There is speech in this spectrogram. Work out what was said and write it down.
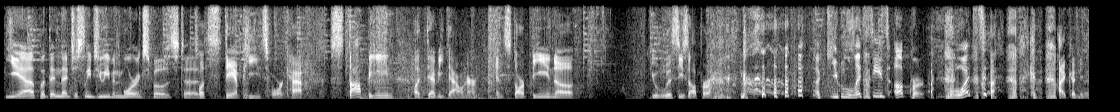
Yeah, but then that just leaves you even more exposed to. That's what Stampede's for, Cap. Stop being a Debbie Downer and start being a Ulysses Upper. Ulysses Upper. What? I couldn't even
